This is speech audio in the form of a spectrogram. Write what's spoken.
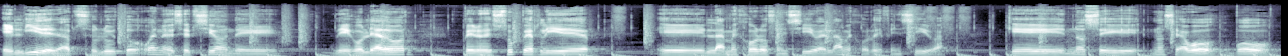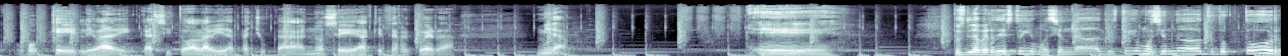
el líder absoluto, bueno, excepción de, goleador, pero es super líder, eh, la mejor ofensiva la mejor defensiva. Que no sé, no sé a vos, vos, vos que le va de casi toda la vida Pachuca, no sé a qué te recuerda. Mira, eh, pues la verdad estoy emocionado, estoy emocionado, doctor.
